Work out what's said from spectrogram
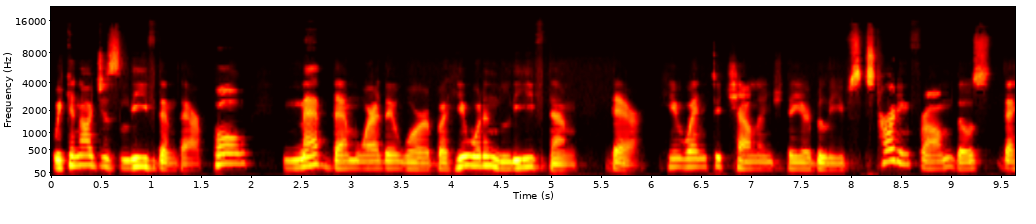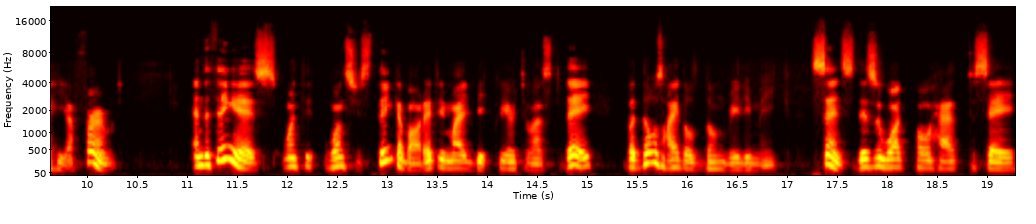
We cannot just leave them there. Paul met them where they were, but he wouldn't leave them there he went to challenge their beliefs, starting from those that he affirmed. And the thing is, once you think about it, it might be clear to us today, but those idols don't really make sense. This is what Paul had to say,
